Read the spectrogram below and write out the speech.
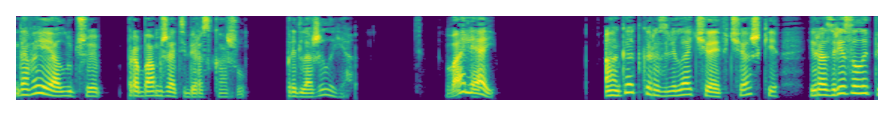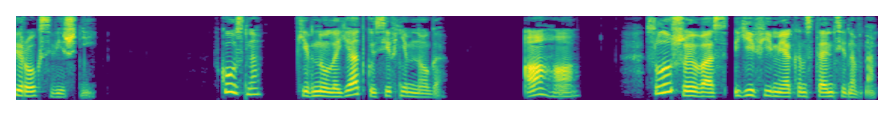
Давай я лучше про бомжа тебе расскажу, — предложила я. Валяй! Агатка разлила чай в чашке и разрезала пирог с вишней. «Вкусно», — кивнула я, откусив немного. «Ага. Слушаю вас, Ефимия Константиновна».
